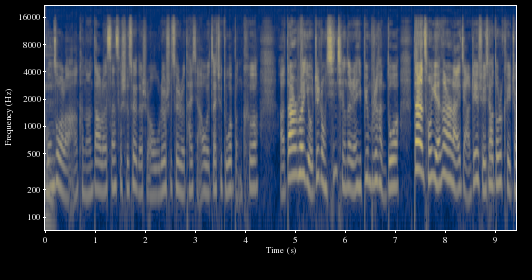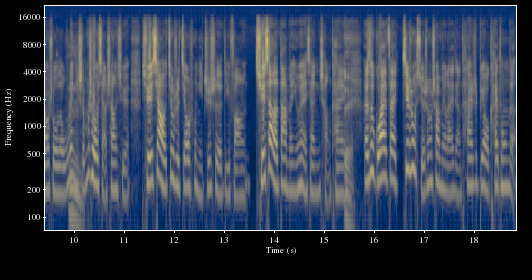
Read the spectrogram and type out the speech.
工作了啊。可能到了三四十岁的时候，五六十岁的时候，他想我再去读个本科啊。当然说有这种心情的人也并不是很多，但是从原则上来讲，这些学校都是可以招收的。无论你什么时候想上学，学校就是教授你知识的地方，学校的大门永远向你敞开。对，哎，所以国外在接受学生上面来讲，它还是比较开通的。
